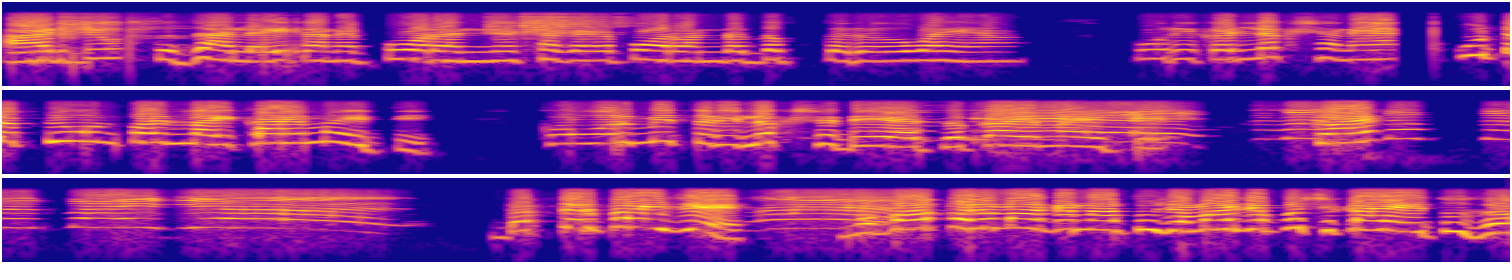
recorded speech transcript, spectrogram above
आठ दिवस झालं का नाही पोरांना सगळ्या पोरांना दप्तर वह्या. पोरीकडे लक्ष नाही. कुठं पिऊन पडलाय काय माहिती? कवर मी तरी लक्ष द्यायचं काय माहिती? काय? दप्तर पाहिजे. मग बापाला माग ना तुझ्या माझ्यापाशी काय आहे तुझं?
